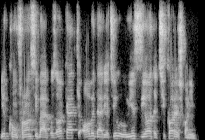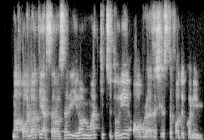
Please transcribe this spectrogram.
یک کنفرانسی برگزار کرد که آب دریاچه ارومیه زیاده. چی کارش کنیم؟ مقالاتی از سراسر ایران اومد که چطوری آب رو ازش استفاده کنیم.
